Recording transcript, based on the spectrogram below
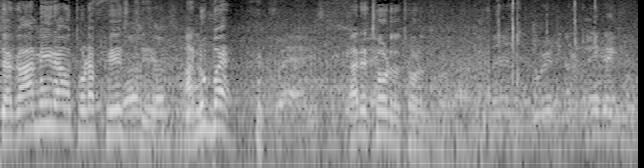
जगा नहीं रहा हूँ थोड़ा फेस चाहिए। अनूप भाई अरे छोड़ दो छोड़ दो छोड़ दो। एक एक मिनट।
